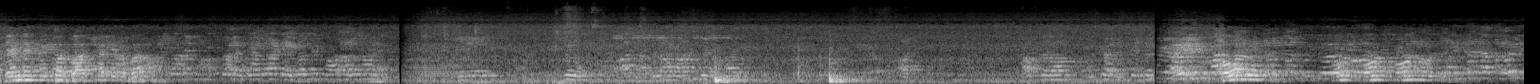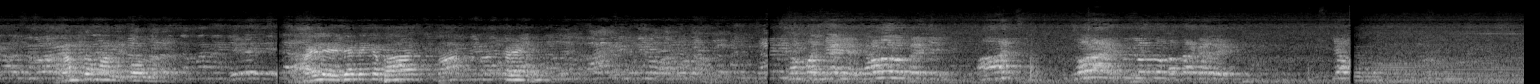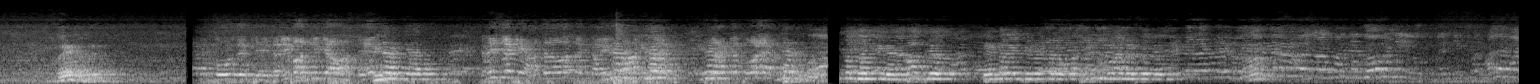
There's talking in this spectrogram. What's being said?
एजेंडे के ऊपर बात करने के बाद। कौन कौन कौन कौन कम कौन पहले एजेंडे के बाद बात बात करेंगे।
